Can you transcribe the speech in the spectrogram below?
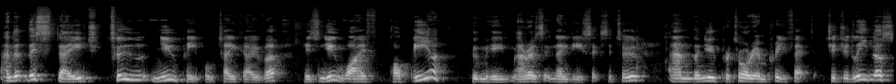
And at this stage, two new people take over his new wife, Poppaea, whom he marries in AD 62, and the new Praetorian prefect, Tigellinus,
